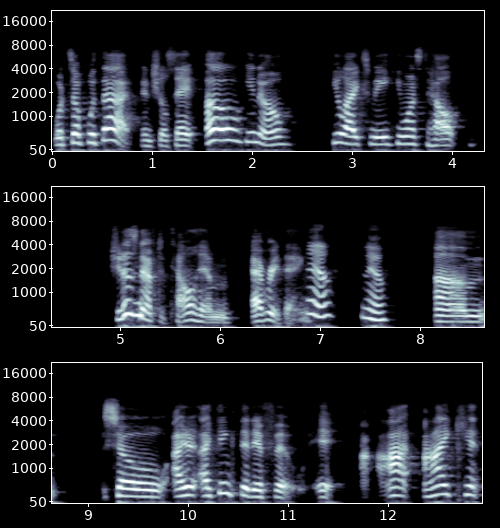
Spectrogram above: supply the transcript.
What's up with that? And she'll say, Oh, you know, he likes me. He wants to help. She doesn't have to tell him everything. Yeah, yeah. Um, so I, I think that if it, it I, I can't,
